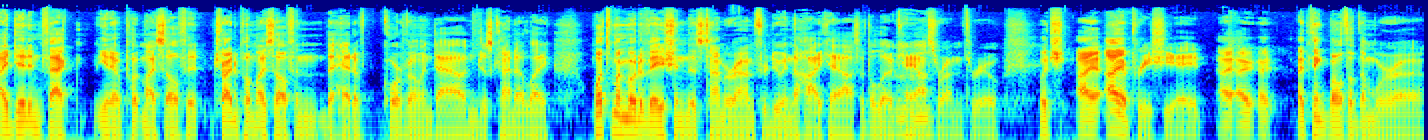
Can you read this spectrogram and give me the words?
I did in fact, you know, put myself it, tried to put myself in the head of Corvo and Daud, and just kind of like, what's my motivation this time around for doing the high chaos or the low chaos run through, which I, I appreciate. I, I, I- I think both of them were, uh,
